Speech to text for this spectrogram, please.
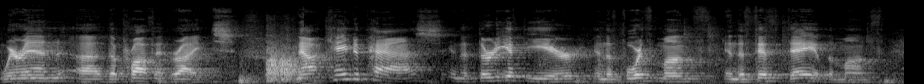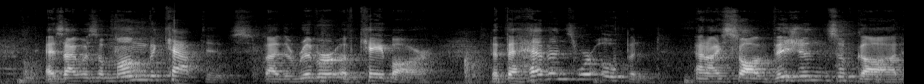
wherein uh, the prophet writes Now it came to pass in the 30th year, in the fourth month, in the fifth day of the month, as I was among the captives by the river of Chebar, that the heavens were opened, and I saw visions of God.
